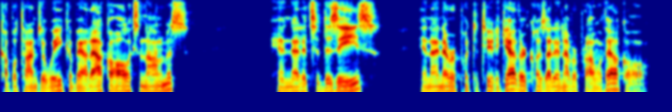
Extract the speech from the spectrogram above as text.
couple times a week about Alcoholics Anonymous and that it's a disease. And I never put the two together because I didn't have a problem with alcohol,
